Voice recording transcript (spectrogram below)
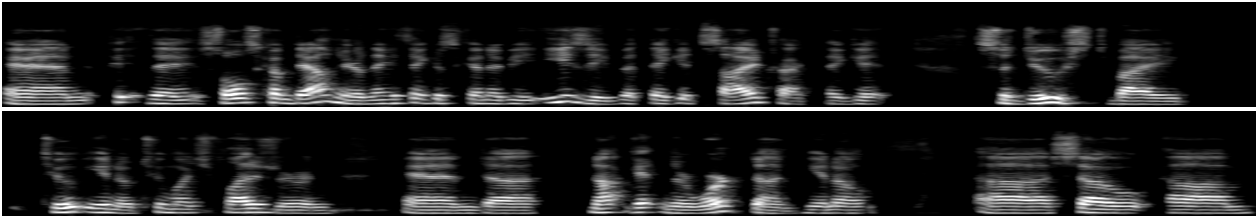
And p- the souls come down here and they think it's going to be easy but they get sidetracked. They get seduced by too you know too much pleasure and and uh, not getting their work done you know? Uh, so um,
